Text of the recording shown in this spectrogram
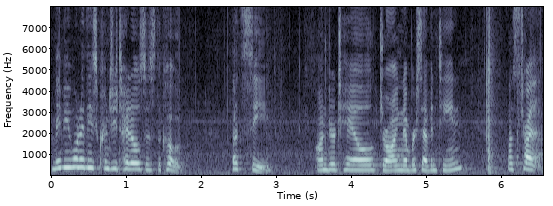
Maybe one of these cringy titles is the code. Let's see. Undertale, drawing number 17. Let's try that.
